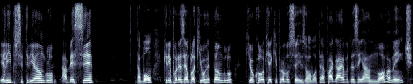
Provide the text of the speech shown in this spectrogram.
elipse, triângulo, ABC, tá bom? Que nem por exemplo aqui o retângulo que eu coloquei aqui para vocês. Ó, vou até apagar e vou desenhar novamente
